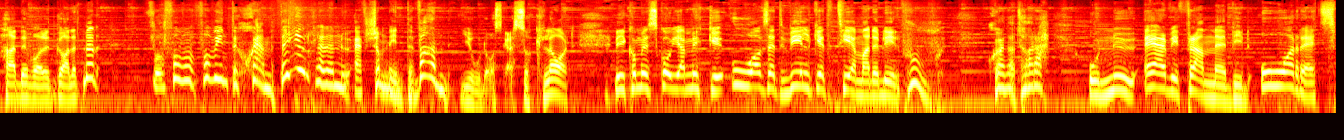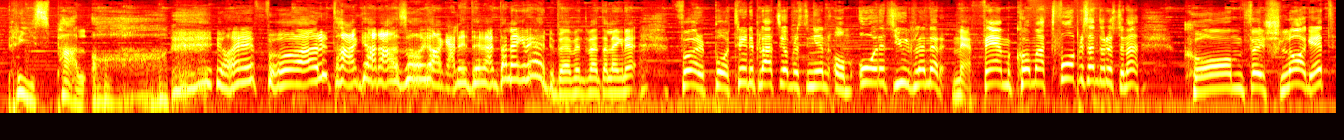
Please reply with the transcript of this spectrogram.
Hade varit galet, men får, får, vi inte skämta i julkalendern nu eftersom ni inte vann? Jo då, Oskar, såklart. Vi kommer skoja mycket oavsett vilket tema det blir. Puh, skönt att höra. Och nu är vi framme vid årets prispall. Oh, jag är för taggad alltså! Jag kan inte vänta längre! Du behöver inte vänta längre. För på tredje plats i omröstningen om årets julkalender med 5,2 procent av rösterna kom förslaget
